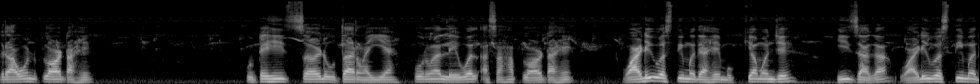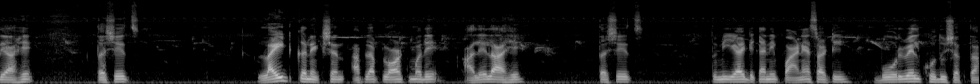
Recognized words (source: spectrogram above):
ग्राउंड प्लॉट आहे. कुठेही चढ उतार नाही आहे पूर्ण लेवल असा हा प्लॉट आहे. वाडी वस्तीमध्ये आहे. मुख्य म्हणजे ही जागा वाडी वस्तीमध्ये आहे. तसेच लाइट कनेक्शन आपल्या प्लॉटमध्ये आलेलं आहे. तसेच तुम्ही या ठिकाणी पाण्यासाठी बोरवेल खोदू शकता.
